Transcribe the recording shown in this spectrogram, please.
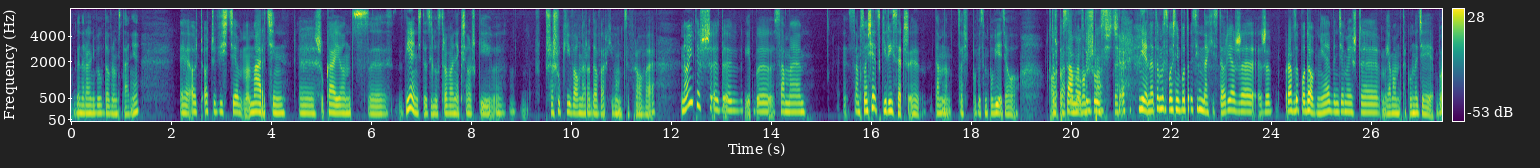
generalnie był w dobrym stanie. O, oczywiście Marcin szukając zdjęć do zilustrowania książki, przeszukiwał Narodowe Archiwum Cyfrowe. No i też e, jakby same, e, sam sąsiedzki research e, tam nam coś powiedzmy powiedział o, Ktoś o, o samym oszustwie. Nie, natomiast właśnie, bo to jest inna historia, że, że prawdopodobnie będziemy jeszcze, ja mam taką nadzieję, bo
